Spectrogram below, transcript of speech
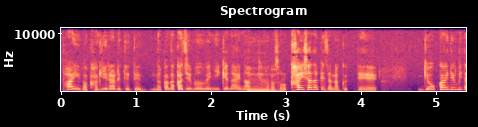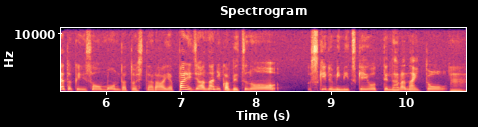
パイが限られててなかなか自分上に行けないなっていうのがうん。その会社だけじゃなくて業界で見た時にそう思うんだとしたらやっぱりじゃあ何か別のスキル身につけようってならないとうん。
